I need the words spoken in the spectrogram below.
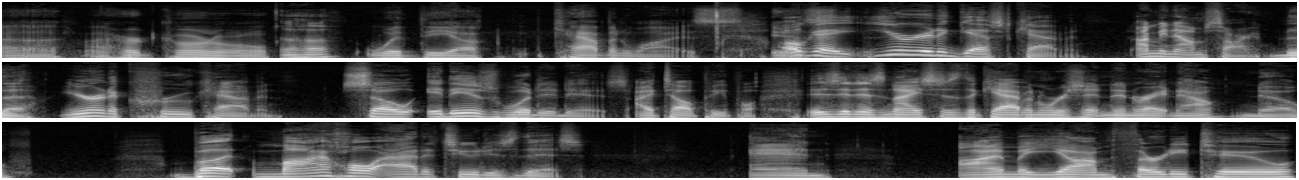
uh, I heard Carnival Uh huh. with the uh, cabin wise. is- Okay, you're in a guest cabin. I mean, I'm sorry. Bleh. You're in a crew cabin. So it is what it is. I tell people, is it as nice as the cabin we're sitting in right now? No. But my whole attitude is this. And I'm a young I'm 32.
